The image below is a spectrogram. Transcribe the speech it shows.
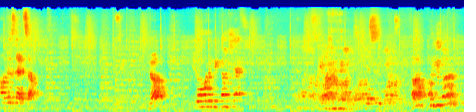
How does that sound? No? You don't want to become chef? Oh, oh you want?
